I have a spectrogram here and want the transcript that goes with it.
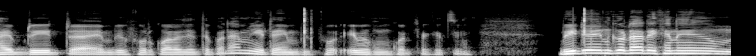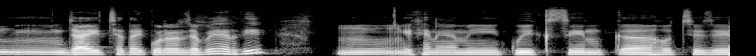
হাইব্রিড এমপি ফোর করা যেতে পারে, আমি এটা এমপি ফোর এরকম করে রেখেছি। ভিডিও এনকোডার এখানে যা ইচ্ছা তাই করা যাবে আর কি। এখানে আমি কুইক সিঙ্ক হচ্ছে যে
